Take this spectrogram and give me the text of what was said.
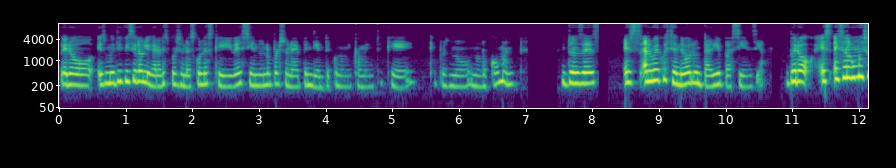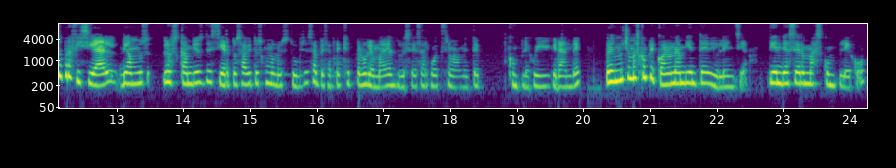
Pero es muy difícil obligar a las personas con las que vives siendo una persona dependiente económicamente que, que pues no, no lo coman. Entonces, es algo de cuestión de voluntad y de paciencia. Pero es, es algo muy superficial, digamos, los cambios de ciertos hábitos como los dulces, a pesar de que el problema del dulce es algo extremadamente complejo y grande. Pero es mucho más complicado en un ambiente de violencia. Tiende a ser más complejo.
